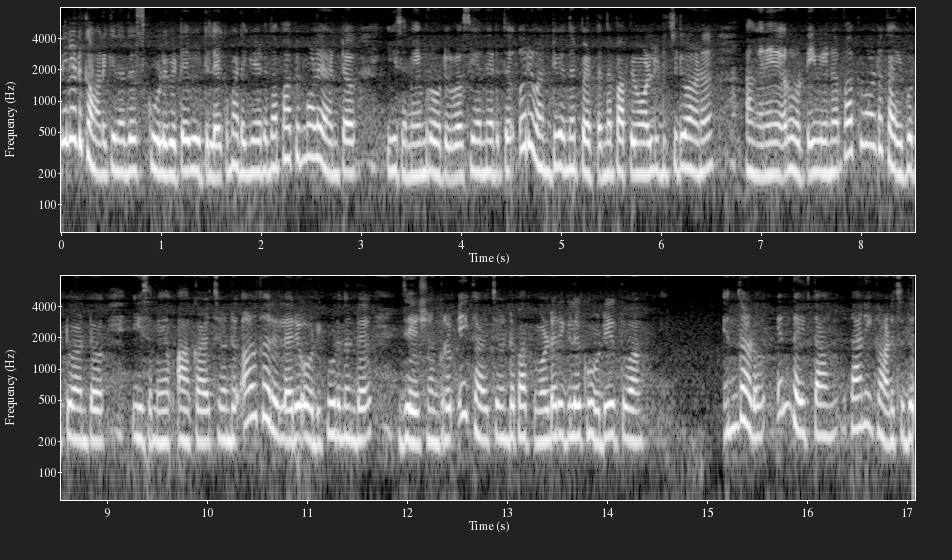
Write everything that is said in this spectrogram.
പിന്നീട് കാണിക്കുന്നത് സ്കൂൾ വിട്ട് വീട്ടിലേക്ക് മടങ്ങി വരുന്ന പപ്പിമോളെയാണ് കേട്ടോ ഈ സമയം റോഡ് ക്രോസ് ചെയ്യാൻ നേരത്ത് ഒരു വണ്ടി വന്ന് പെട്ടെന്ന് പപ്പിമോൾ ഇടിച്ചിടുവാണ്. അങ്ങനെ റോട്ടി വീണ് പപ്പിമോളുടെ കൈ പൊട്ടുവാണ് കേട്ടോ ഈ സമയം ആ കാഴ്ച കണ്ട് ആൾക്കാരെല്ലാവരും ഓടിക്കൂടുന്നുണ്ട്. ജയശങ്കറും ഈ കാഴ്ച കണ്ട് പപ്പിമോളുടെ അരികിലേക്ക് ഓടിയെത്തുക എന്താടോ എന്തായി താൻ താൻ ഈ കാണിച്ചത്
